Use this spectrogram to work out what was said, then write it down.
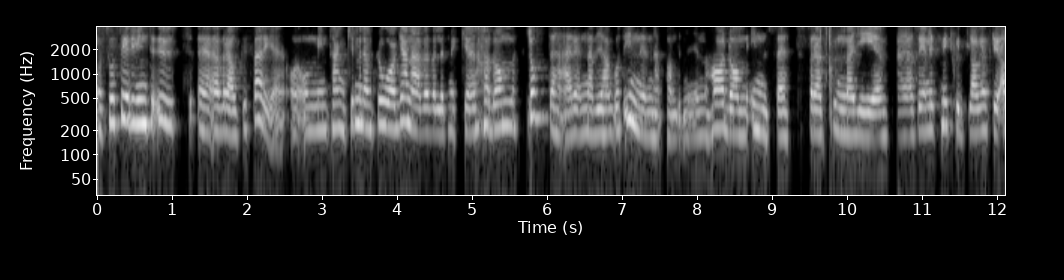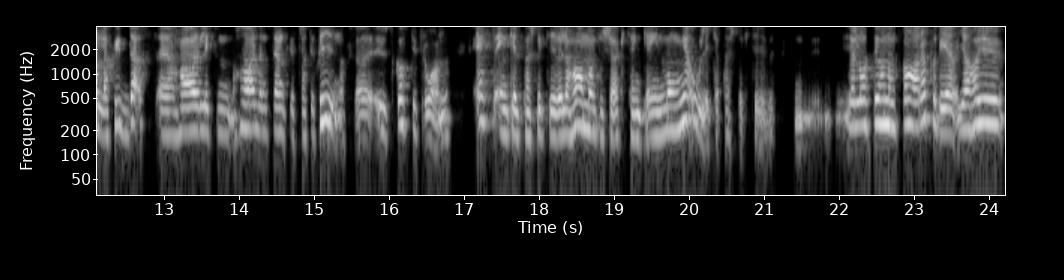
Och så ser det ju inte ut eh, överallt i Sverige. Och, och, min tanke med den frågan är väl väldigt mycket, har de förstått det här när vi har gått in i den här pandemin? Har de insett för att kunna ge, eh, alltså enligt smittskyddslagen ska ju alla skyddas. Eh, har, liksom, har den svenska strategin också utgått ifrån ett enkelt perspektiv eller har man försökt tänka in många olika perspektiv? Jag låter honom svara på det. Jag har ju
